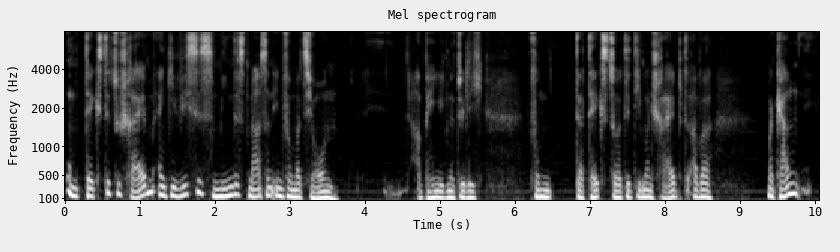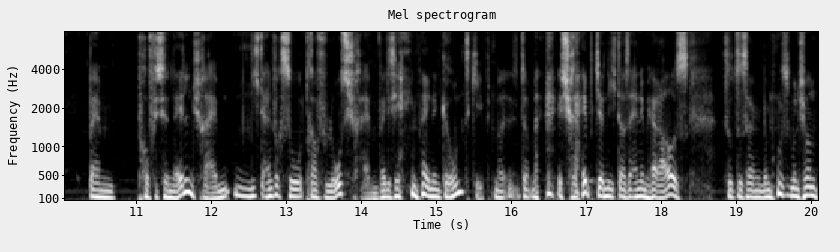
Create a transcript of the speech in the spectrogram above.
um Texte zu schreiben, ein gewisses Mindestmaß an Information. Abhängig natürlich von der Textsorte, die man schreibt, aber man kann beim professionellen Schreiben nicht einfach so drauf losschreiben, weil es ja immer einen Grund gibt. Man, es schreibt ja nicht aus einem heraus, sozusagen. Da muss man schon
